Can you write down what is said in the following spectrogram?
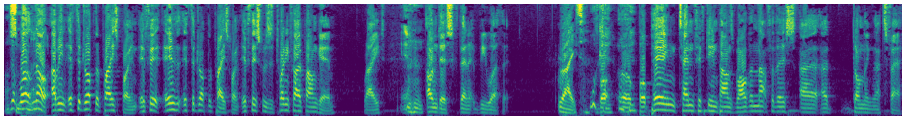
or something. well, like no, I mean, if they dropped the price point, if it if, if they dropped the price point, if this was a twenty five pound game, right, Yeah. Mhm. on disc, then it'd be worth it. Right. but, Uh, but paying 10, 15 pounds more than that for this, uh, I don't think that's fair.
